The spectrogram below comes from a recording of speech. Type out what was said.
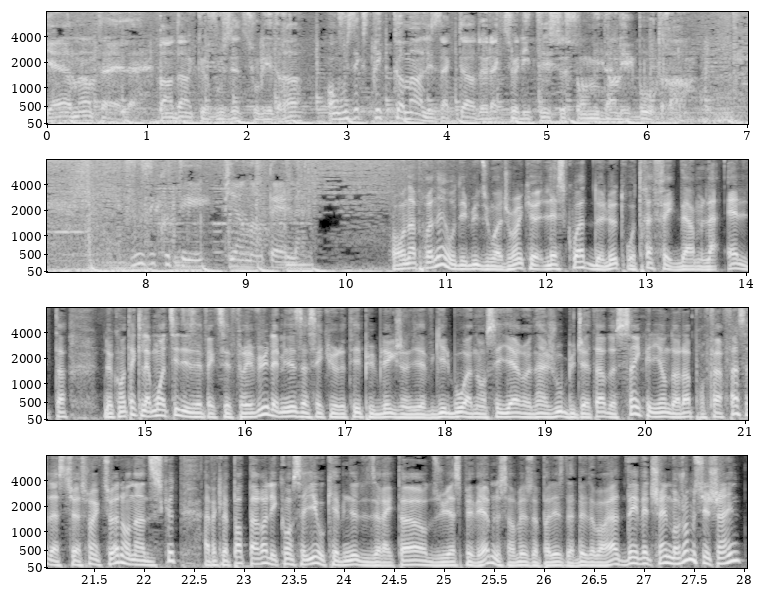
Pierre Nantel. Pendant que vous êtes sous les draps, on vous explique comment les acteurs de l'actualité se sont mis dans les beaux draps. Vous écoutez Pierre Nantel. On apprenait au début du mois de juin que l'escouade de lutte au trafic d'armes, la ELTA, ne comptait que la moitié des effectifs prévus. La ministre de la Sécurité publique, Geneviève Guilbeault, a annoncé hier un ajout budgétaire de 5 millions de dollars pour faire face à la situation actuelle. On en discute avec le porte-parole et conseiller au cabinet du directeur du SPVM, le service de police de la Ville de Montréal, David Shane. Bonjour, Monsieur Shane.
